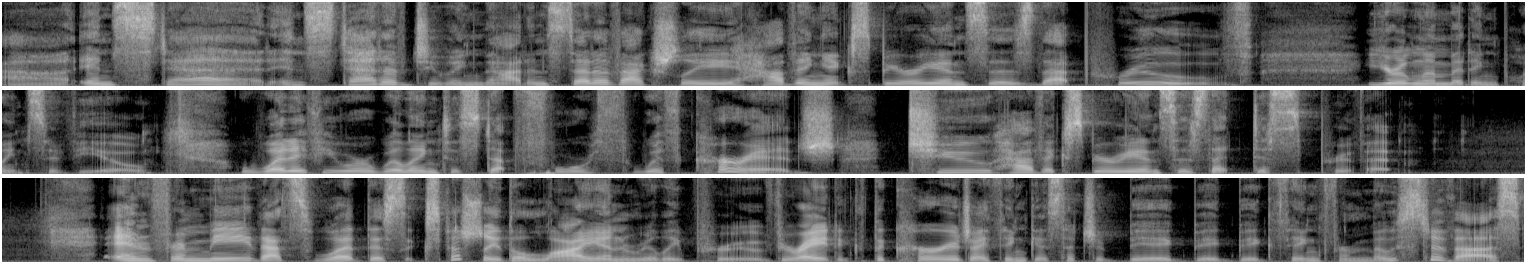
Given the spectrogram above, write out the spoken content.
Uh, instead, instead of doing that, instead of actually having experiences that prove your limiting points of view? What if you were willing to step forth with courage to have experiences that disprove it? And for me, that's what this, especially the lion, really proved, right? The courage, I think, is such a big, big, big thing for most of us.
